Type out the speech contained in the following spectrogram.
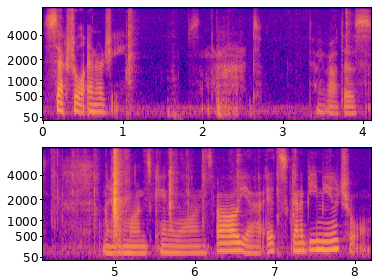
sexual energy. Hot. Tell me about this. Knight of Wands, King of Wands. Oh, yeah, it's going to be mutual.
